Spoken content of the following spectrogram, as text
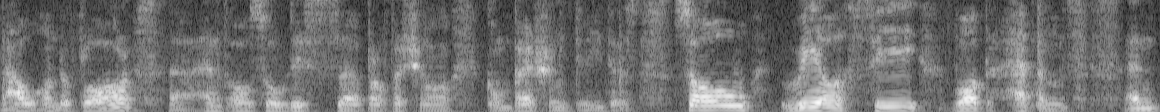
now on the floor uh, and also this professional compression tweeters. So we'll see what happens. And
